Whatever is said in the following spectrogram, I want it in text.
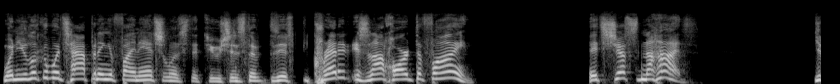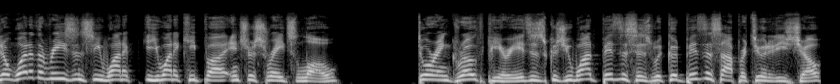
When you look at what's happening in financial institutions, the, the credit is not hard to find. It's just not. You know, one of the reasons you want to you want to keep uh, interest rates low during growth periods is because you want businesses with good business opportunities, Joe,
